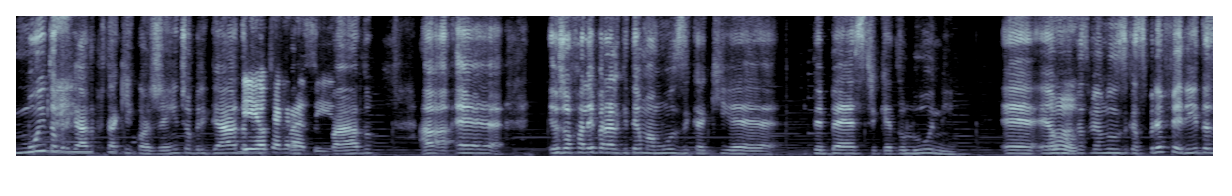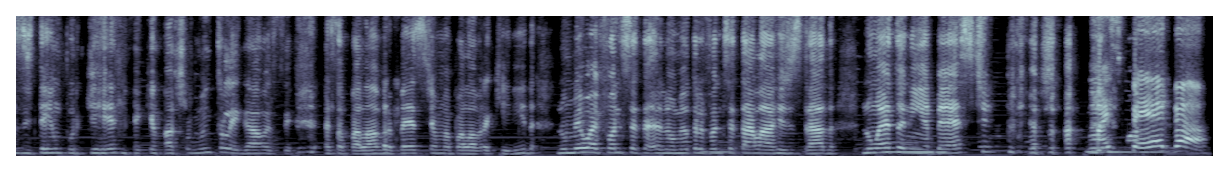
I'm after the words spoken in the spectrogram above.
Muito obrigada por estar aqui com a gente. Obrigada eu por que agradeço. participado. Ah, é, eu já falei para ela que tem uma música que é The Best, que é do Lune é, é uma ah. das minhas músicas preferidas e tem um porquê, né, que eu acho muito legal esse, essa palavra. Best é uma palavra querida. No meu iPhone, tá, no meu telefone, você está lá registrada. Não é Taninha, é Best. Já... Mas pega!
